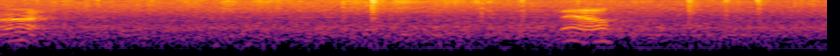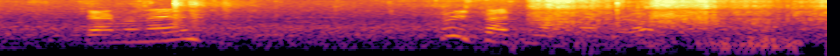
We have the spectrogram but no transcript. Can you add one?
All right. Now, cameraman, please pass me my camera up.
